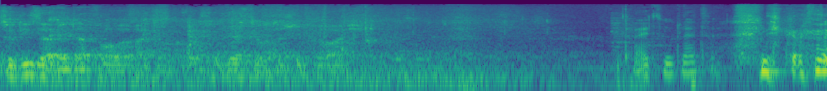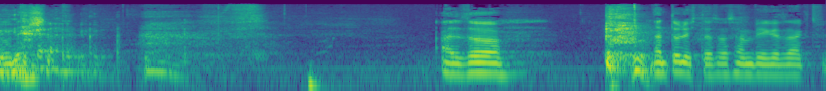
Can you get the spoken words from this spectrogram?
zu dieser Wintervorbereitung? Was ist der größte Unterschied für euch? 13 Plätze. Die größte Unterschied. also, natürlich, das was haben wir gesagt.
